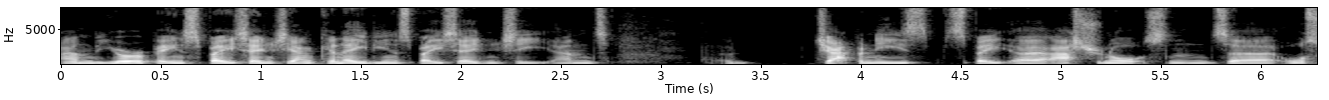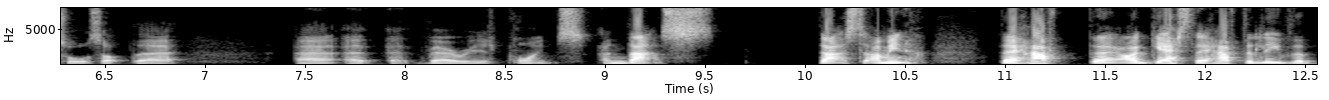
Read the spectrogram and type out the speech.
and the European Space Agency, and Canadian Space Agency, and uh, Japanese space, uh, astronauts, and uh, all sorts up there uh, at, at, various points. And that's that's. I mean, they have. They, I guess they have to leave the.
